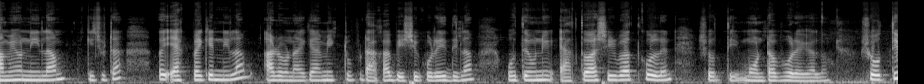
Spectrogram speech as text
আমিও নিলাম কিছুটা, ওই এক প্যাকেট নিলাম আর ওনাকে আমি একটু টাকা বেশি করেই দিলাম। ওতে উনি এত আশীর্বাদ করলেন, সত্যি মনটা ভরে গেল। সত্যি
